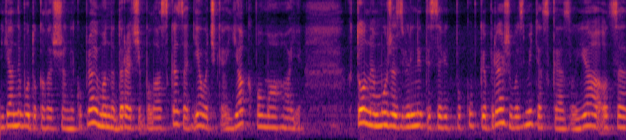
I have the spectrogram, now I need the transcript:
Я не буду казати, що я не купляю. У мене, до речі, була аскеза, дівчатка, як допомагає. Хто не може звільнитися від покупки пряжі, візьміть аскезу. Я оце,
